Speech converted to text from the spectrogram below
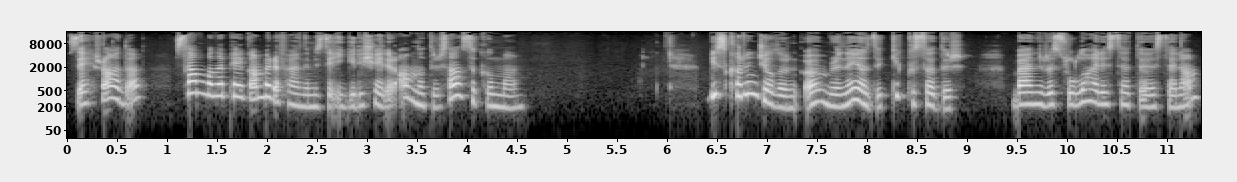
Zehra da sen bana Peygamber Efendimizle ilgili şeyler anlatırsan sıkılmam. Biz karıncaların ömrü ne yazık ki kısadır. Ben Resulullah Aleyhisselatü Vesselam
